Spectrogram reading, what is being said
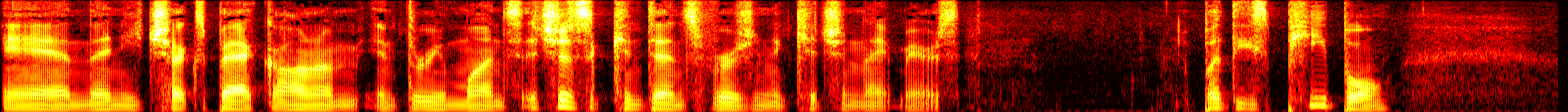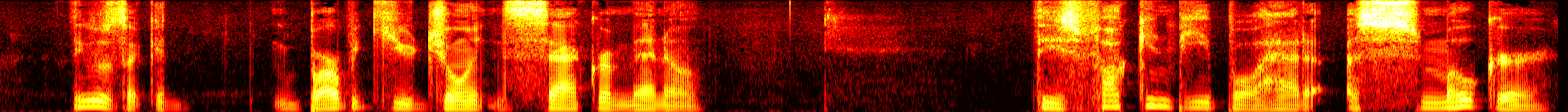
and then he checks back on them in three months. It's just a condensed version of Kitchen Nightmares. But these people, it was like a barbecue joint in Sacramento. These fucking people had a smoker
